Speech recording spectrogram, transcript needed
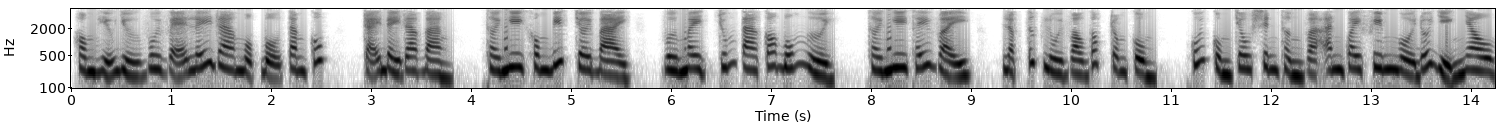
Hồng Hiểu Dự vui vẻ lấy ra một bộ tam cúc, trải đầy ra bàn, thời nghi không biết chơi bài, vừa may chúng ta có bốn người, thời nghi thấy vậy, lập tức lùi vào góc trong cùng, cuối cùng Châu Sinh Thần và anh quay phim ngồi đối diện nhau,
